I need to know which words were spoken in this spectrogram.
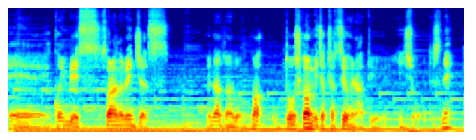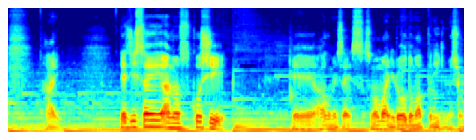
えー、コインベース、ソラナベンチャーズ、などなど、まあ、投資家はめちゃくちゃ強いなという印象ですね。はい。で、実際、あの、少し、えー、あ、ごめんなさい。その前にロードマップに行きましょう。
